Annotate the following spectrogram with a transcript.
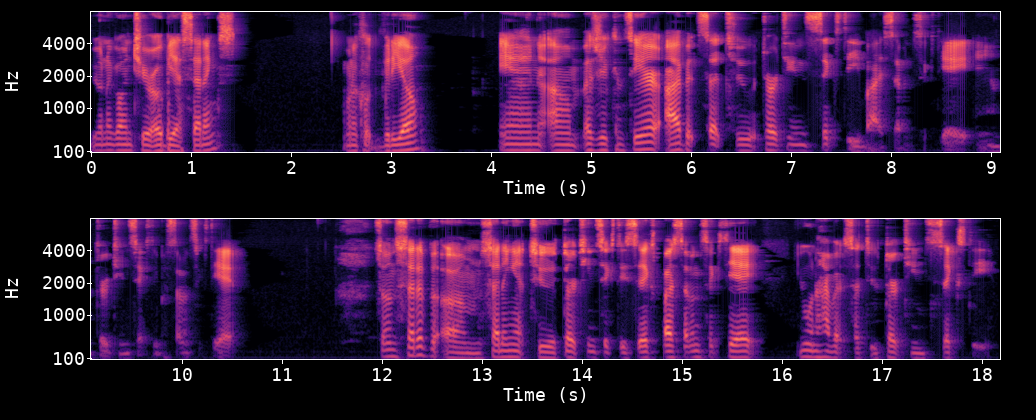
you want to go into your OBS settings. You want to click Video and um, as you can see here, I have it set to 1360 by 768 and 1360 by 768. So instead of um, setting it to 1366 by 768, you want to have it set to 1360.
